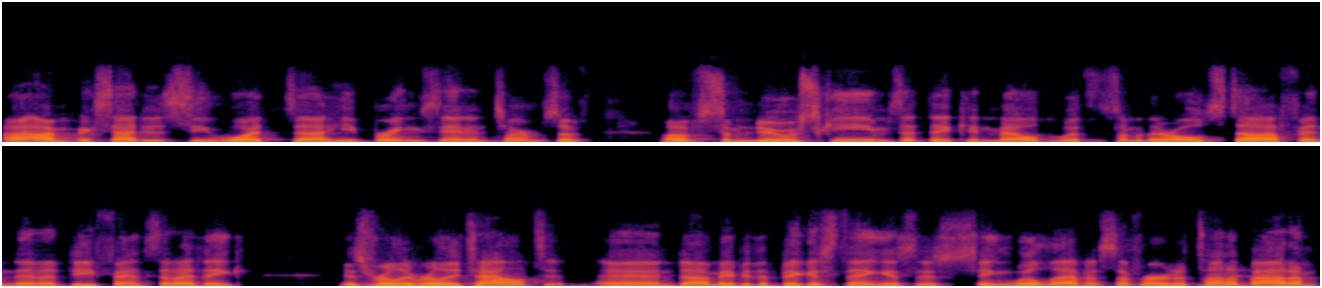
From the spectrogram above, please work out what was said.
uh, I'm excited to see what uh, he brings in in terms of, of some new schemes that they can meld with some of their old stuff. And then a defense that I think is really, really talented. And uh, maybe the biggest thing is, is seeing Will Levis. I've heard a ton yeah. about him.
